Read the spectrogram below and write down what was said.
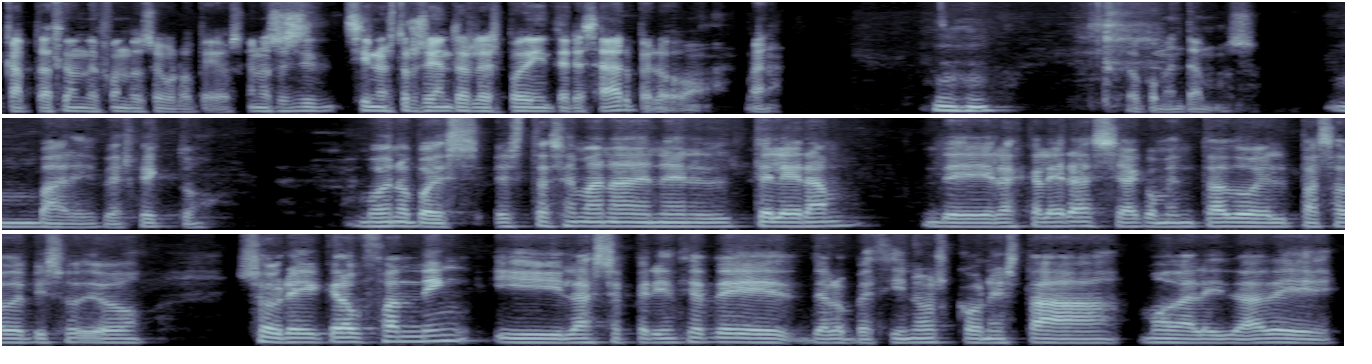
captación de fondos europeos, que no sé si, si, nuestros oyentes les puede interesar, pero bueno, lo comentamos. Vale, perfecto. Bueno, pues esta semana en el Telegram de la escalera se ha comentado el pasado episodio sobre crowdfunding y las experiencias de, los vecinos con esta modalidad de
